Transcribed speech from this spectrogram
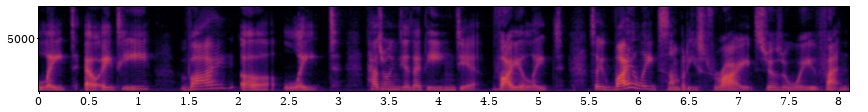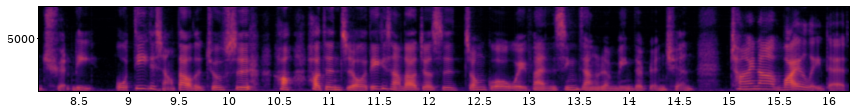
late l a t e。violate，它中音节在第一音节，violate，所以 violate somebody's rights 就是违反权利。我第一个想到的就是，好好政治哦。我第一个想到就是中国违反新疆人民的人权，China violated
